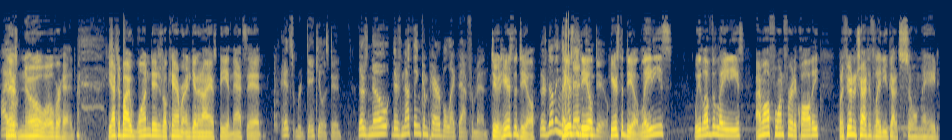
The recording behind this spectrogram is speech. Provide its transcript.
I and there's no overhead. you have to buy one digital camera and get an ISP, and that's it. It's ridiculous, dude. There's no, there's nothing comparable like that for men. Dude, here's the deal. There's nothing that Here's men the deal. can do. Here's the deal. Ladies, we love the ladies. I'm all for one for equality, but if you're an attractive lady, you've got it so made.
